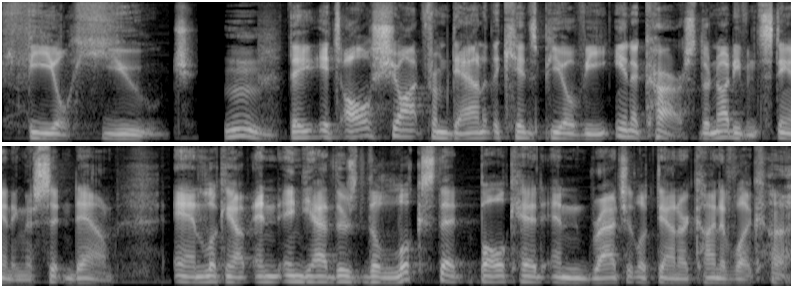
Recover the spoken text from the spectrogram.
feel huge. Mm. They, it's all shot from down at the kid's POV in a car, so they're not even standing; they're sitting down and looking up. And and yeah, there's the looks that Bulkhead and Ratchet look down are kind of like, huh,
